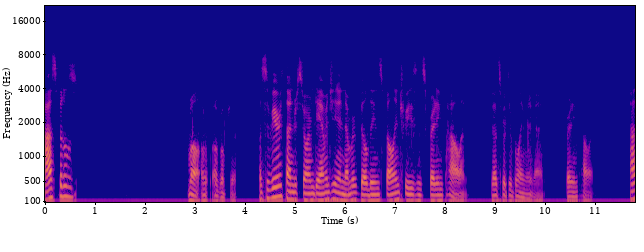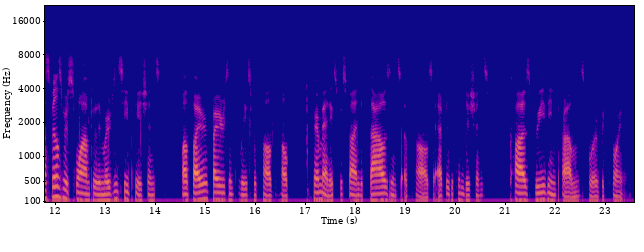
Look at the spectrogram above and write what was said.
Hospitals, well, I'll, I'll go up here. A severe thunderstorm damaging a number of buildings, felling trees, and spreading pollen. That's what they're blaming it on, spreading pollen. Hospitals were swamped with emergency patients while firefighters and police were called to help paramedics respond to thousands of calls after the conditions caused breathing problems for Victorians.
